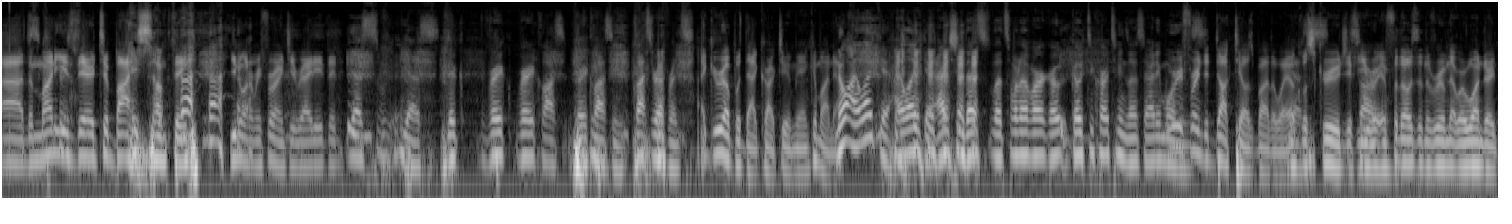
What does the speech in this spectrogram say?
Uh, the money is there to buy something. you know what I'm referring to, right, Ethan? Yes, yes, They're very, very classy, very classy, classy reference. I grew up with that cartoon, man. Come on now. No, I like it. I like it. Actually, that's that's one of our go, go-to cartoons on Saturday We're referring to Ducktales, by the way. Uncle Scrooge. If you were, for those in the room that were wondering,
